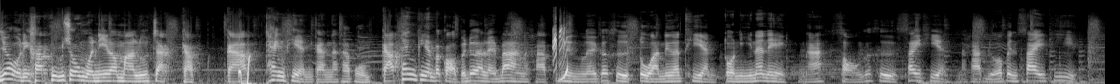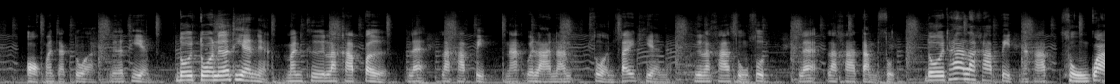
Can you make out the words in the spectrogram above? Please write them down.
โยดีครับคุณผู้ชมวันนี้เรามารู้จักกับกราฟแท่งเทียนกันนะครับผมกราฟแท่งเทียนประกอบไปด้วยอะไรบ้างนะครับหนึ่งเลยก็คือตัวเนื้อเทียนตัวนี้นั่นเองนะสองก็คือไส้เทียนนะครับหรือว่าเป็นไส้ที่ออกมาจากตัวเนื้อเทียน โดยตัวเนื้อเทียนเนี่ยมันคือราคาเปิดและราคาปิดณเวลานั้นส่วนไส้เทียนคือราคาสูงสุดและราคาต่ำสุด โดยถ้าราคาปิดนะครับสูงกว่า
